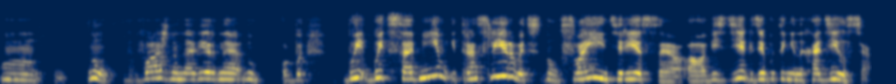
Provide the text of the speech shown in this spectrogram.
ну, важно, наверное, ну, как бы быть самим и транслировать ну, свои интересы а, везде, где бы ты ни находился.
